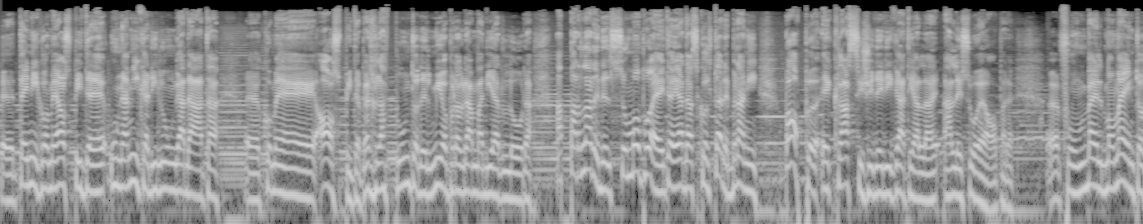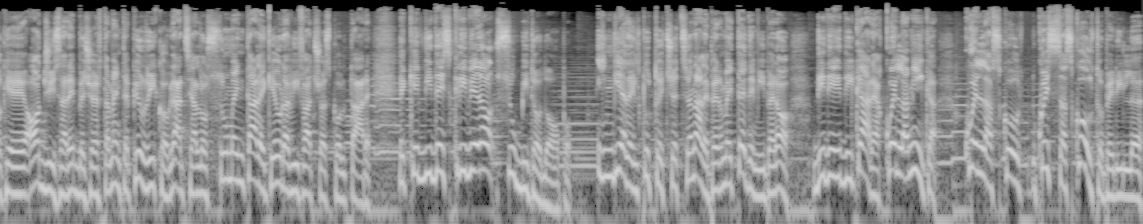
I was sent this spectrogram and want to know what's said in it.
eh, tenni come ospite un'amica di lunga data, eh, come ospite per l'appunto del mio programma di allora, a parlare del sommo poeta e ad ascoltare brani pop e classici dedicati alle, alle sue opere. Eh, fu un bel momento che oggi sarebbe certamente più ricco grazie allo strumentale che ora vi faccio ascoltare e che vi descriverò subito dopo in via del tutto eccezionale, permettetemi però di dedicare a quell'amica questo ascolto per il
